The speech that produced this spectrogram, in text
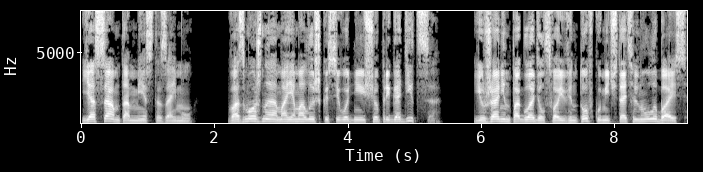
Я сам там место займу. Возможно, моя малышка сегодня еще пригодится. Южанин погладил свою винтовку, мечтательно улыбаясь.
